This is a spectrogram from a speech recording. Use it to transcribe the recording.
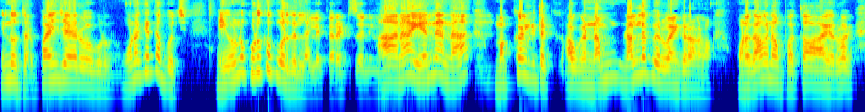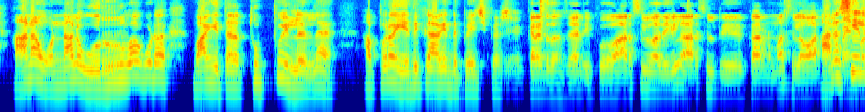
இன்னொருத்தர் பதினஞ்சாயிரம் ரூபா கொடுக்கணும். உனக்கு என்ன போச்சு? நீ ஒன்றும் கொடுக்க போகிறதில்ல இல்ல. கரெக்ட் சார் நீங்க ஆனா என்னன்னா மக்கள்கிட்ட அவங்க நம் நல்ல பேர் வாங்கிக்கிறாங்களாம். உனக்காக நான் பத்தாயிரம் ரூபாய் ஆனா உன்னால ஒரு ரூபா கூட வாங்கி தர துப்பு இல்லைல்ல. அப்புறம் எதுக்காக இந்த பேச்சு பேச கரெக்ட் தான் சார். இப்போ அரசியல்வாதிகள் அரசியல் காரணமா சில அரசியல்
